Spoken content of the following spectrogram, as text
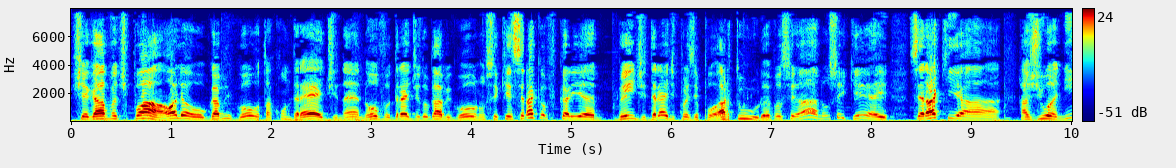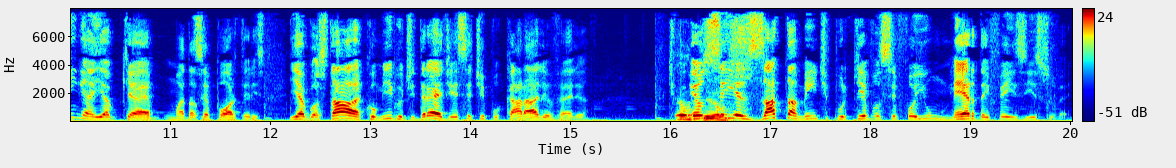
chegava tipo, ah, olha, o Gabigol tá com dread, né? Novo dread do Gabigol, não sei o que. Será que eu ficaria bem de dread? Por exemplo, Arthur, aí você, ah, não sei quem. Aí, será que a, a Joaninha, ia, que é uma das repórteres, ia gostar comigo de dread? Esse tipo, caralho, velho. Tipo, eu Deus. sei exatamente por que você foi um merda e fez isso, velho.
